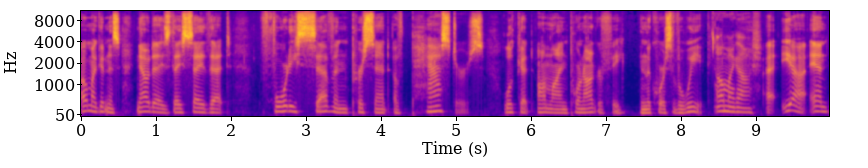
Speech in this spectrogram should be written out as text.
oh my goodness, nowadays they say that 47% of pastors look at online pornography in the course of a week. Oh my gosh. Uh, yeah, and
